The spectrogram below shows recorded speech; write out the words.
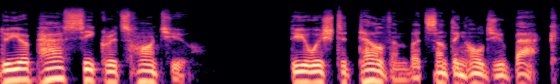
Do your past secrets haunt you? Do you wish to tell them, but something holds you back?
